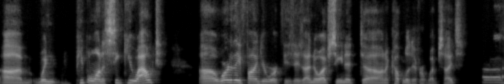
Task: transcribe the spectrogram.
Um, when people want to seek you out, uh, where do they find your work these days? I know I've seen it uh, on a couple of different websites. Uh,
